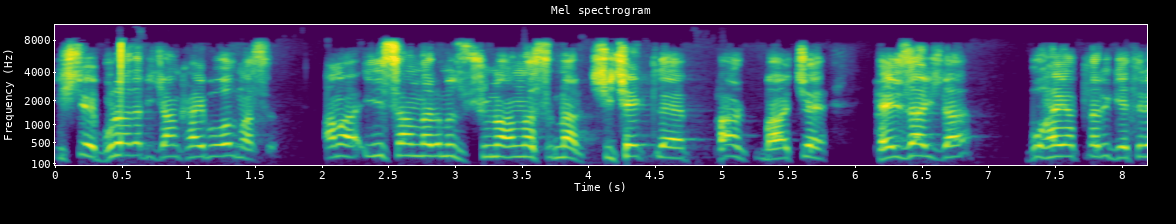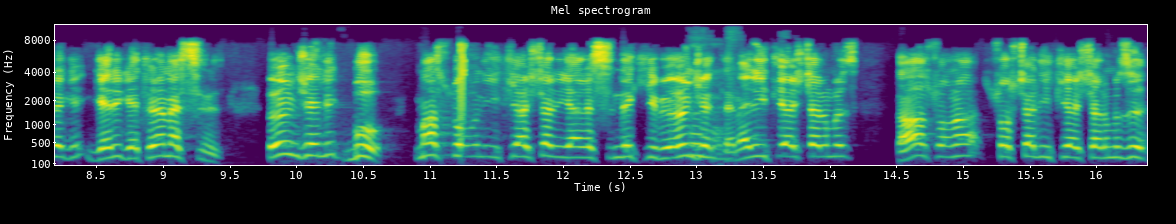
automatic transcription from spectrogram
İşte burada bir can kaybı olmasın. Ama insanlarımız şunu anlasınlar. Çiçekle, park, bahçe, peyzajla bu hayatları getire, geri getiremezsiniz. Öncelik bu. Maslow'un ihtiyaçlar hiyerarşisindeki gibi önce temel ihtiyaçlarımız daha sonra sosyal ihtiyaçlarımızı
